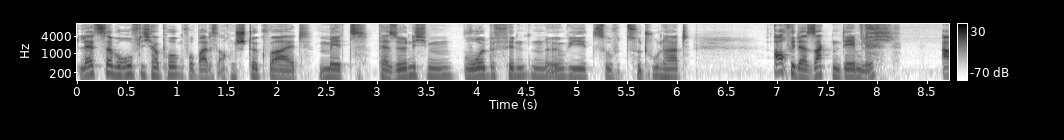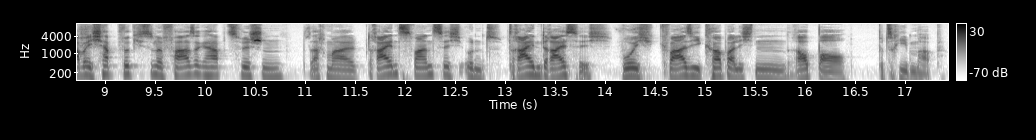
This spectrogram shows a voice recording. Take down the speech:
letzter beruflicher Punkt, wobei das auch ein Stück weit mit persönlichem Wohlbefinden irgendwie zu, zu tun hat. Auch wieder sackendämlich. Aber ich habe wirklich so eine Phase gehabt zwischen, sag mal, 23 und 33, wo ich quasi körperlichen Raubbau betrieben habe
